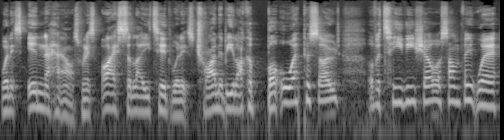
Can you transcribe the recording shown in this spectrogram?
when it's in the house, when it's isolated, when it's trying to be like a bottle episode of a TV show or something, where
